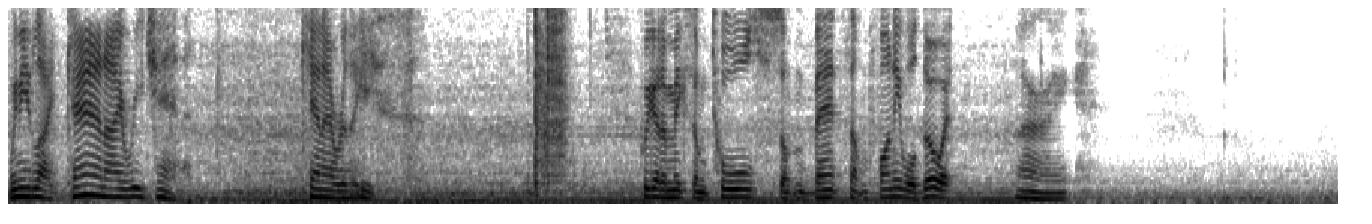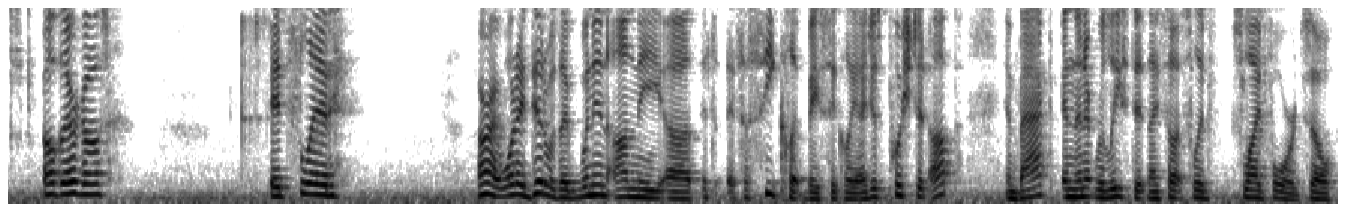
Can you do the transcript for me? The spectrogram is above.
we need like, can I reach in? Can I release? If we gotta make some tools, something bent, something funny, we'll do it. All right. Oh, there it goes. It slid. All right, what I did was I went in on the, uh, it's, it's a C-clip basically. I just pushed it up and back, and then it released it, and I saw it slid slide forward. So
